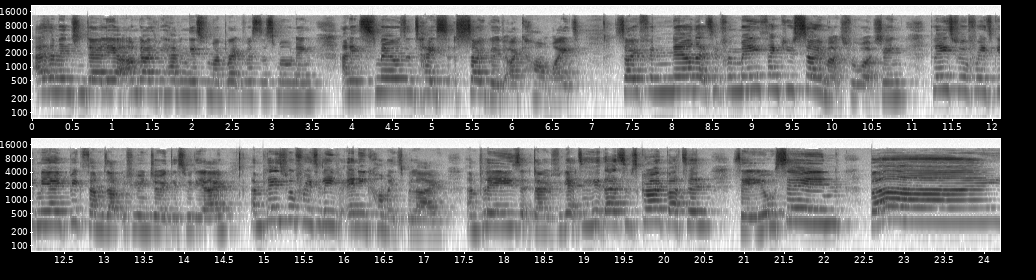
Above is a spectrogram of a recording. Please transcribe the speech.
As I mentioned earlier, I'm going to be having this for my breakfast this morning and it smells and tastes so good, I can't wait. So for now, that's it from me. Thank you so much for watching. Please feel free to give me a big thumbs up if you enjoyed this video. And please feel free to leave any comments below. And please don't forget to hit that subscribe button. See you all soon. Bye.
